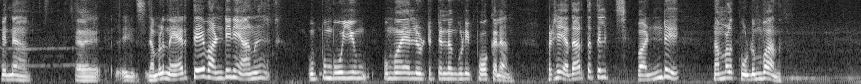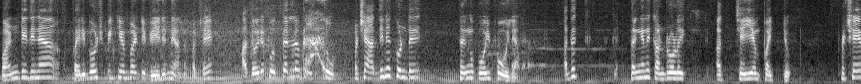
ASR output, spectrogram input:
പിന്നെ നമ്മൾ നേരത്തെ വണ്ടിനെയാണ് ഉപ്പും പൂയും ഉമ്മയെല്ലാം ഇട്ടിട്ടെല്ലാം കൂടി പോക്കലാണ്. പക്ഷേ യഥാർത്ഥത്തിൽ വണ്ട് നമ്മളെ കുടുംബമാണ്. വണ്ട് ഇതിനെ പരിപോഷിപ്പിക്കാൻ വേണ്ടി വരുന്നതാണ്. പക്ഷേ അതൊരു കുത്തെല്ലാം കുത്തു. പക്ഷെ അതിനെ കൊണ്ട് തെങ്ങ് പോയി പോവില്ല. അത് തെങ്ങിന് കൺട്രോൾ ചെയ്യാൻ പറ്റും. പക്ഷേ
